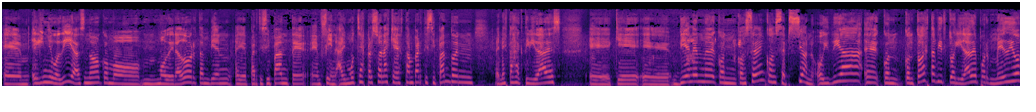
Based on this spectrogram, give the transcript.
el Íñigo Díaz, ¿no? Como moderador también, participante, en fin, hay muchas personas que están participando en, en estas actividades que vienen con, con, sede en Concepción. Hoy día, con, con toda esta virtualidad de por medio,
